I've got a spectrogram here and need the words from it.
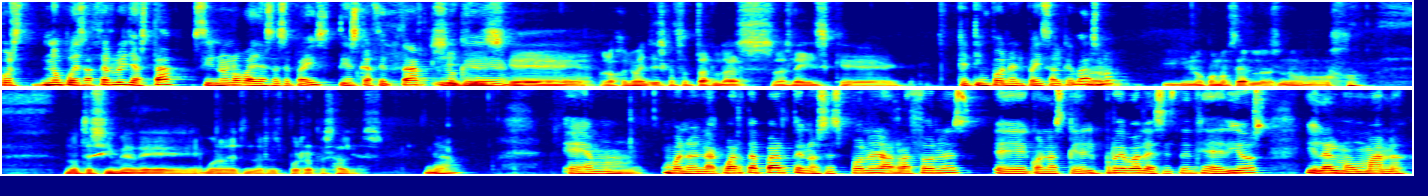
pues no puedes hacerlo y ya está. Si no, no vayas a ese país. Tienes que aceptar Sí, lo que, tienes que, lógicamente tienes que aceptar las, las leyes que... que te impone el país al que vas, ¿no? Y no conocerlas no, no te exime de, bueno, de tener después represalias. Ya. Em, bueno, en la cuarta parte nos expone las razones eh, con las que él prueba la existencia de Dios y el alma humana,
